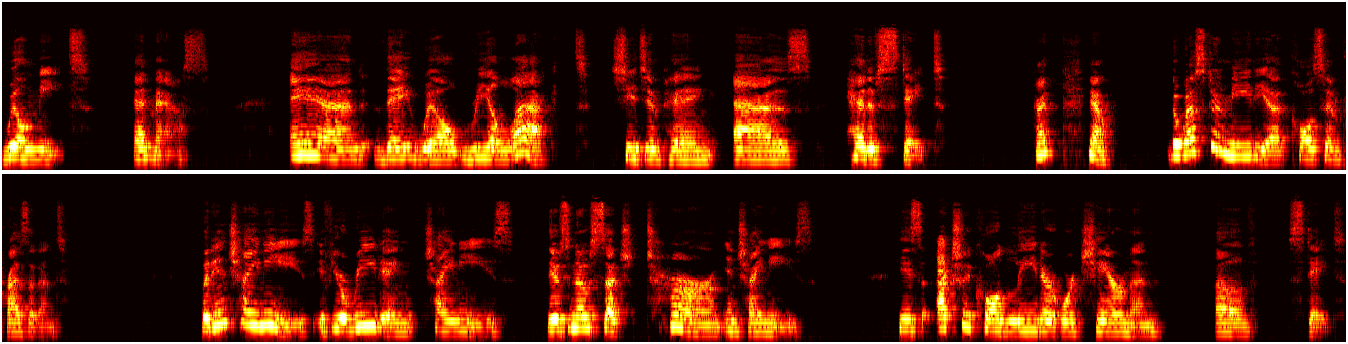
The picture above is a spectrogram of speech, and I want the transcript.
will meet en masse and they will reelect Xi Jinping as head of state. Okay. Now, the Western media calls him president. But in Chinese, if you're reading Chinese, there's no such term in Chinese. He's actually called leader or chairman of state.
